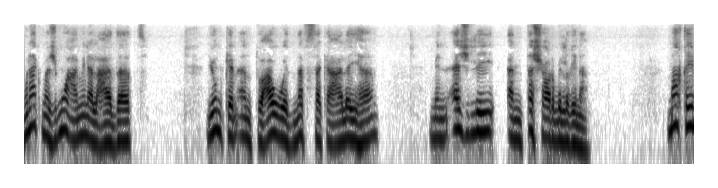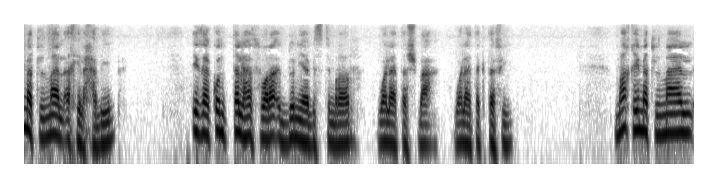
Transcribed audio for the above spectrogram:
هناك مجموعة من العادات يمكن أن تعود نفسك عليها من أجل أن تشعر بالغنى. ما قيمة المال أخي الحبيب؟ إذا كنت تلهث وراء الدنيا باستمرار ولا تشبع ولا تكتفي. ما قيمة المال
